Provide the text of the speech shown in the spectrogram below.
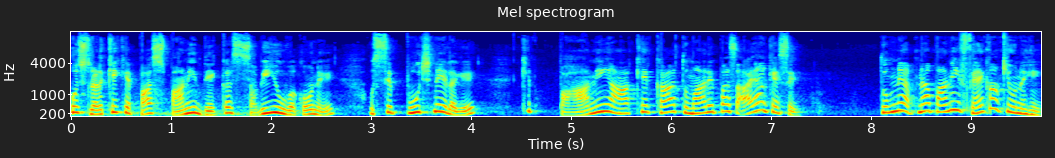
उस लड़के के पास पानी देखकर सभी युवकों ने उससे पूछने लगे कि, पानी आखिरकार तुम्हारे पास आया कैसे? तुमने अपना पानी फेंका क्यों नहीं?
